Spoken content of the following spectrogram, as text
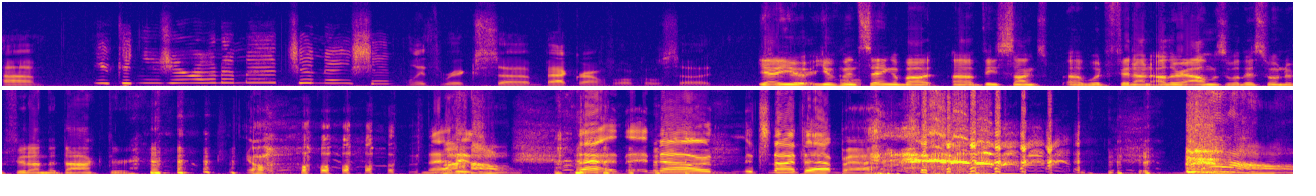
Um, you can use your own imagination with Rick's uh, background vocals. So it- Yeah, you you've been saying about uh, these songs uh, would fit on other albums. Well, this one would fit on the Doctor. oh, that is wow, that. No, it's not that bad. wow!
